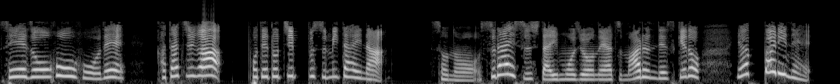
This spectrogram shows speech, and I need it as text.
製造方法で、形がポテトチップスみたいな、その、スライスした芋状のやつもあるんですけど、やっぱりね、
